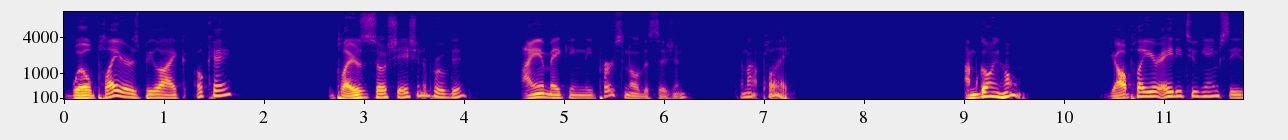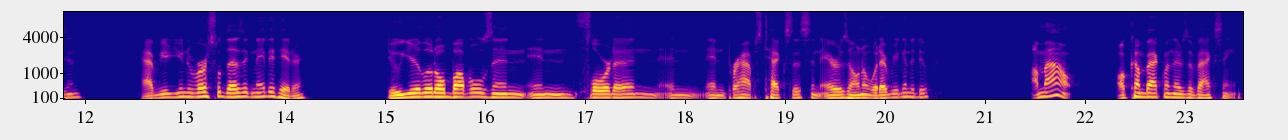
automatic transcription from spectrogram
Will players be like, "Okay, the players association approved it. I am making the personal decision to not play. I'm going home." Y'all play your 82 game season, have your universal designated hitter, do your little bubbles in in Florida and and and perhaps Texas and Arizona, whatever you're gonna do. I'm out. I'll come back when there's a vaccine.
